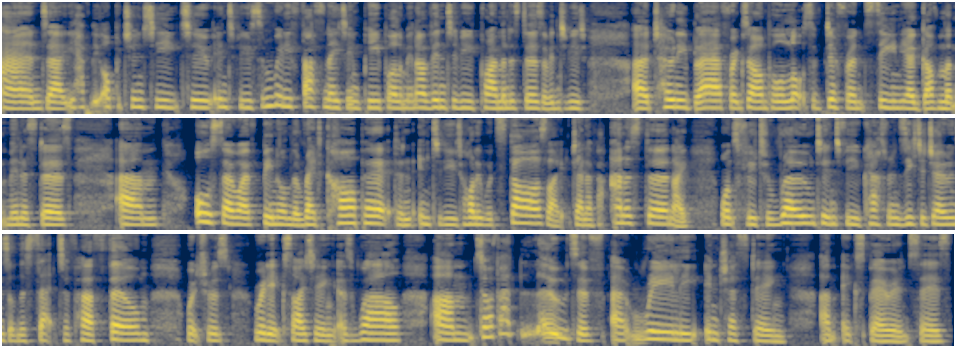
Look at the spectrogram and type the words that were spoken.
and uh, you have the opportunity to interview some really fascinating people. I mean, I've interviewed prime ministers, I've interviewed uh, Tony Blair, for example, lots of different senior government ministers. Um, also, I've been on the red carpet and interviewed Hollywood stars like Jennifer Aniston. I once flew to Rome to interview Catherine Zeta Jones on the set of her film, which was really exciting as well. Um, so I've had loads of uh, really interesting um, experiences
